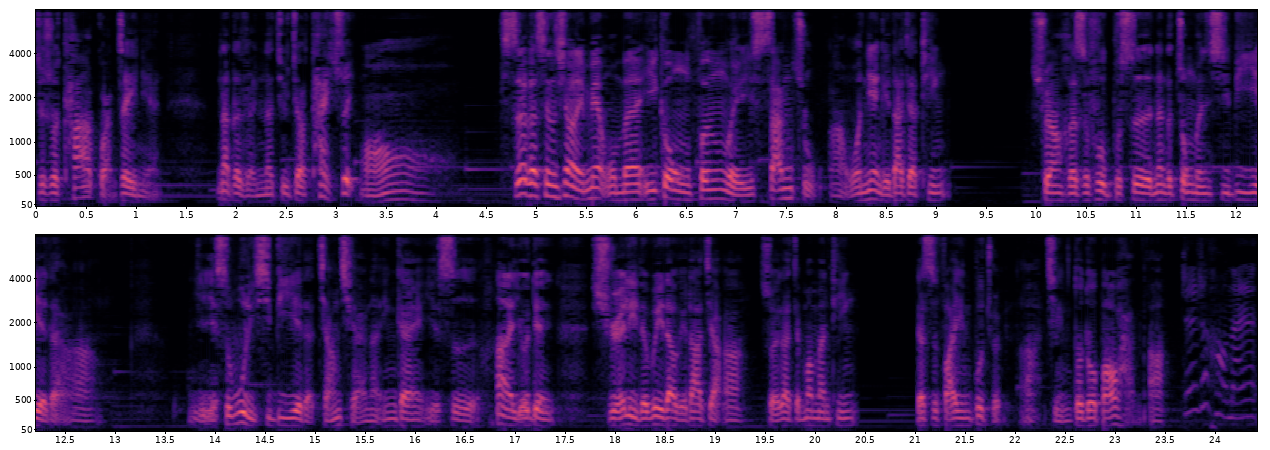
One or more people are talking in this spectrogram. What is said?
就说他管这一年。那个人呢，就叫太岁哦。十二个生肖里面，我们一共分为三组啊，我念给大家听。虽然何师傅不是那个中文系毕业的啊，也是物理系毕业的，讲起来呢，应该也是哈有点学理的味道给大家啊，所以大家慢慢听。要是发音不准啊，请多多包涵啊。真是好男人。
